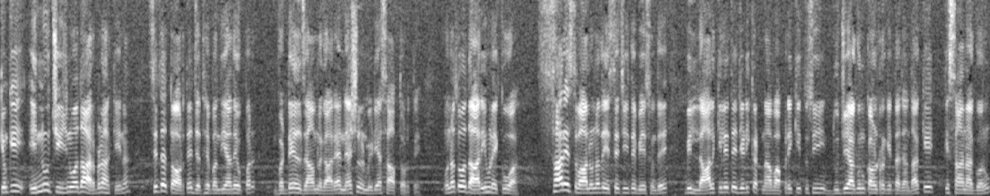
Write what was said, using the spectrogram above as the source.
ਕਿਉਂਕਿ ਇਹਨੂੰ ਚੀਜ਼ ਨੂੰ ਆਧਾਰ ਬਣਾ ਕੇ ਨਾ ਸਿੱਧੇ ਤੌਰ ਤੇ ਜਥੇਬੰਦੀਆਂ ਦੇ ਉੱਪਰ ਵੱਡੇ ਇਲਜ਼ਾਮ ਲਗਾ ਰਿਹਾ ਨੈਸ਼ਨਲ ਮੀਡੀਆ ਸਾਫ਼ ਤੌਰ ਤੇ। ਉਹਨਾਂ ਤੋਂ ਆਧਾਰ ਹੀ ਹੁਣ ਇੱਕੋ ਆ। ਸਾਰੇ ਸਵਾਲ ਉਹਨਾਂ ਦੇ ਇਸੇ ਚੀਜ਼ ਤੇ ਬੇਸ ਹੁੰਦੇ ਵੀ ਲਾਲ ਕਿਲੇ ਤੇ ਜਿਹੜੀ ਘਟਨਾ ਵਾਪਰੀ, ਕਿ ਤੁਸੀਂ ਦੂਜੇ ਆਗੂ ਨੂੰ ਕਾਊਂਟਰ ਕੀਤਾ ਜਾਂਦਾ ਕਿ ਕਿਸਾਨ ਆਗੂਆਂ ਨੂੰ?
